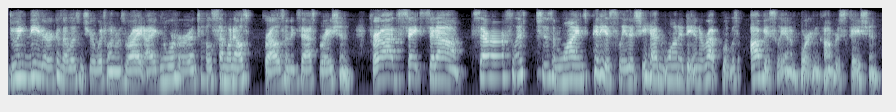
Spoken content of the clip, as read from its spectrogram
doing neither because I wasn't sure which one was right. I ignore her until someone else growls in exasperation. For God's sake, sit down. Sarah flinches and whines piteously that she hadn't wanted to interrupt what was obviously an important conversation.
